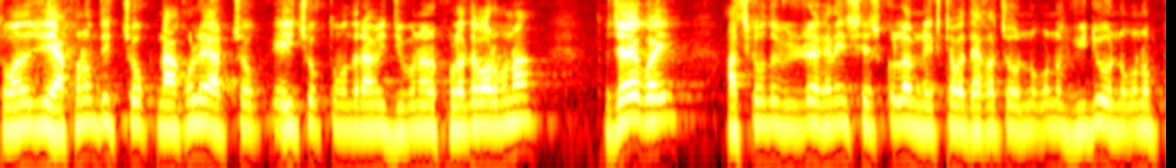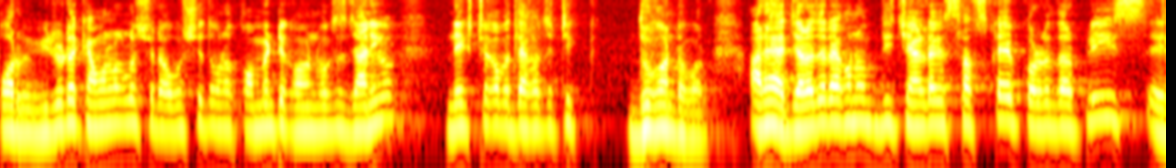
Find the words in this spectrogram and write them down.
তোমাদের যদি এখন অবধি চোখ না খোলে, আর চোখ, এই চোখ তোমাদের আমি জীবনে আর খোলাতে পারব না। তো যাই হোক ভাই আজকের মতো ভিডিওটা এখানেই শেষ করলাম। নেক্সট আবার দেখা হচ্ছে অন্য কোনো ভিডিও অন্য কোনো পর্বে। ভিডিওটা কেমন লাগল সেটা অবশ্যই তোমরা কমেন্টে কমেন্ট বক্সে জানিও। নেক্সট আবার দেখা হচ্ছে ঠিক দু ঘণ্টা পর। আর হ্যাঁ যারা যারা এখন অব্দি চ্যানেলটাকে সাবস্ক্রাইব করো তারা প্লিজ এই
